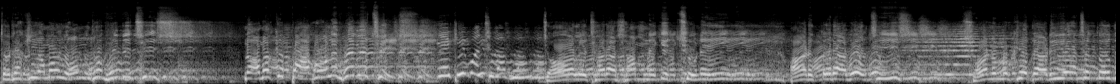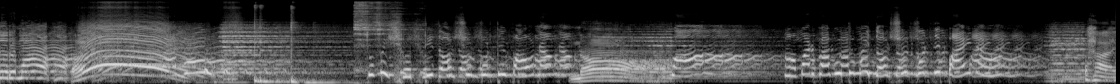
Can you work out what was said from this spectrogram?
তোরা কি আমার অন্ধ ভেবেছিস? না আমাকে পাগল ভেবেছিস? কি বলছো বাবু? জল ছাড়া সামনে কিচ্ছু নেই। আর তোরা বলছিস স্বর্ণমুখে দাঁড়িয়ে আছে তোদের মা। এই! তুমি সত্যি দর্শন করতে পাও না? না। মা আমার বাবু তোমায় দর্শন করতে পায় না। ভাই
